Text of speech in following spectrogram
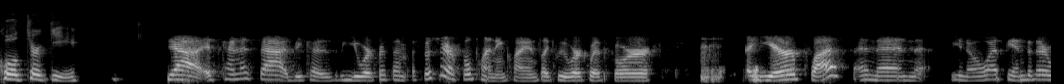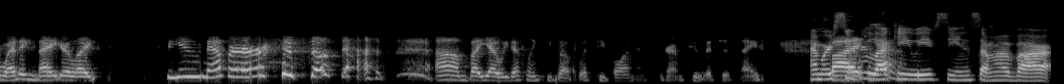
cold turkey. Yeah, it's kind of sad because you work with them, especially our full planning clients, like we work with for a year plus, and then you know at the end of their wedding night, you're like, see you never. it's so sad. Um, but yeah, we definitely keep up with people on Instagram too, which is nice. And we're but, super lucky. Yeah. We've seen some of our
